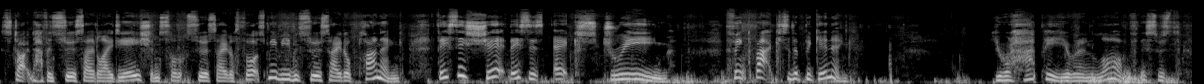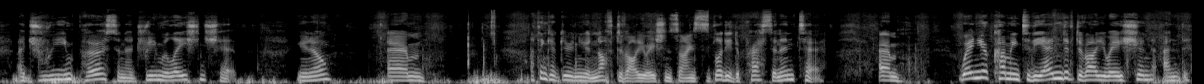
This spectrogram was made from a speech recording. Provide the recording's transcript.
starting having suicidal ideation, suicidal thoughts, maybe even suicidal planning. This is shit. This is extreme. Think back to the beginning. You were happy, you were in love. This was a dream person, a dream relationship, you know? Um, I think I've given you enough devaluation signs. It's bloody depressing, isn't it? Um, when you're coming to the end of devaluation and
